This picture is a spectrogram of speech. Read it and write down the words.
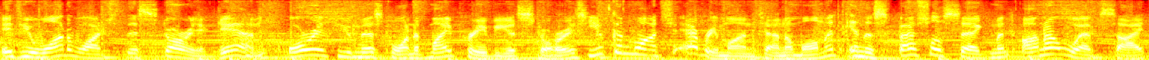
If you want to watch this story again, or if you missed one of my previous stories, you can watch every Montana moment in a special segment on our website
